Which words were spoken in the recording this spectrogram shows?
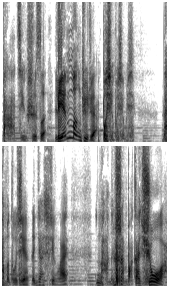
大惊失色，连忙拒绝：“不行，不行，不行，那么多钱，人家醒来。”哪能善罢甘休啊！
